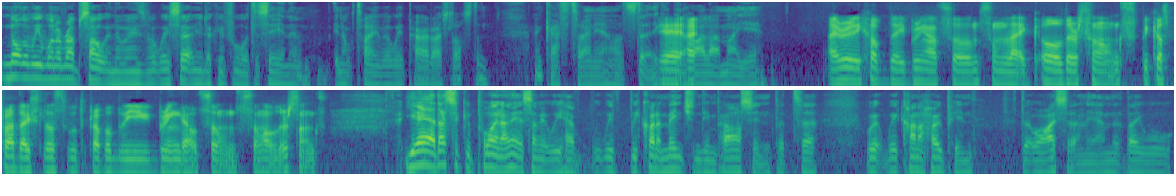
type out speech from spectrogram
not that we want to rub salt in the wounds, but we're certainly looking forward to seeing them in October with Paradise Lost and, and Katatonia. That's certainly going to Yeah, I- highlight of my year. I really hope they bring out some some like older songs because Paradise Lost would probably bring out some some older songs. Yeah, that's a good point. I think it's something we have we've we kind of mentioned in passing, but uh, we're we're kind of hoping that, well, I certainly am, that they will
